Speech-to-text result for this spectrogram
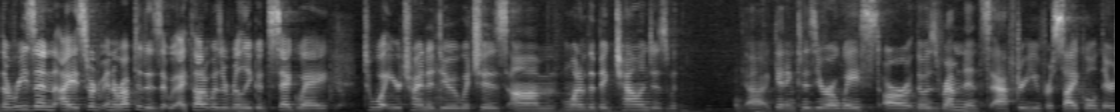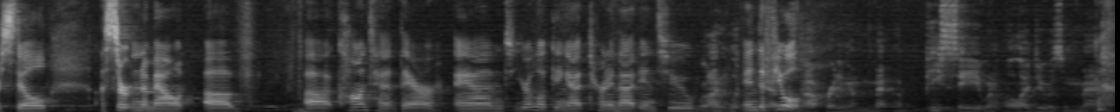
the reason I sort of interrupted is that I thought it was a really good segue to what you're trying to do, which is um, one of the big challenges with uh, getting to zero waste are those remnants after you've recycled. There's still a certain amount of uh, content there, and you're looking at turning that into What I'm looking into at is fuel. operating a ma- a PC when all I do is math.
